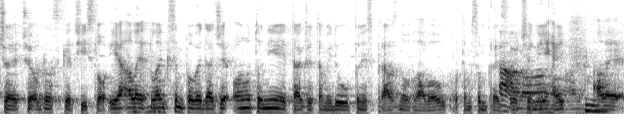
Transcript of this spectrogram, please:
čo, je, čo je obrovské číslo. Ja ale len chcem povedať, že ono to nie je tak, že tam idú úplne s prázdnou hlavou, o tom som presvedčený, hej, ale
